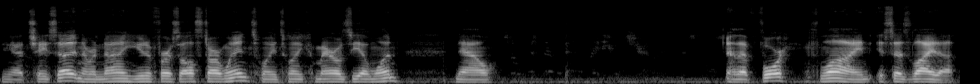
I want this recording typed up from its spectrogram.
You got Chase Elliott, number 9, UniFirst All-Star win, 2020 Camaro ZL1. Now, now that fourth line, it says light up.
